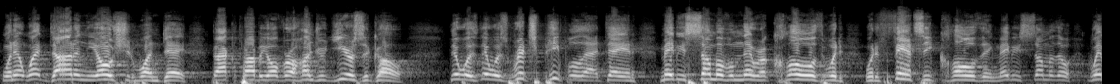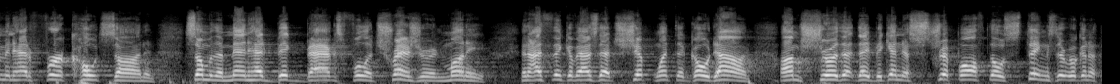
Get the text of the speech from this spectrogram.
when it went down in the ocean one day, back probably over 100 years ago. There was, there was rich people that day, and maybe some of them, they were clothed with, with fancy clothing. Maybe some of the women had fur coats on, and some of the men had big bags full of treasure and money. And I think of as that ship went to go down, I'm sure that they began to strip off those things that were going to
